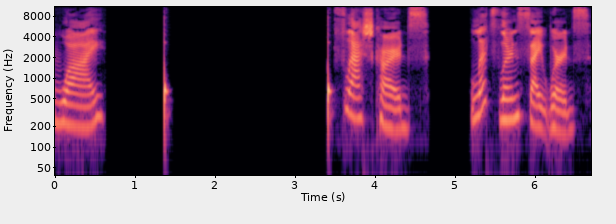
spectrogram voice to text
Y. Flashcards. Let's learn sight words.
